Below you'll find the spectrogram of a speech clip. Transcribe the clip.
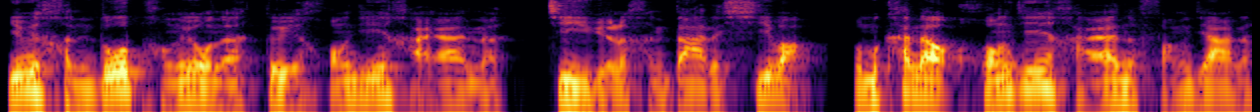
因为很多朋友呢对黄金海岸呢寄予了很大的希望。我们看到黄金海岸的房价呢，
